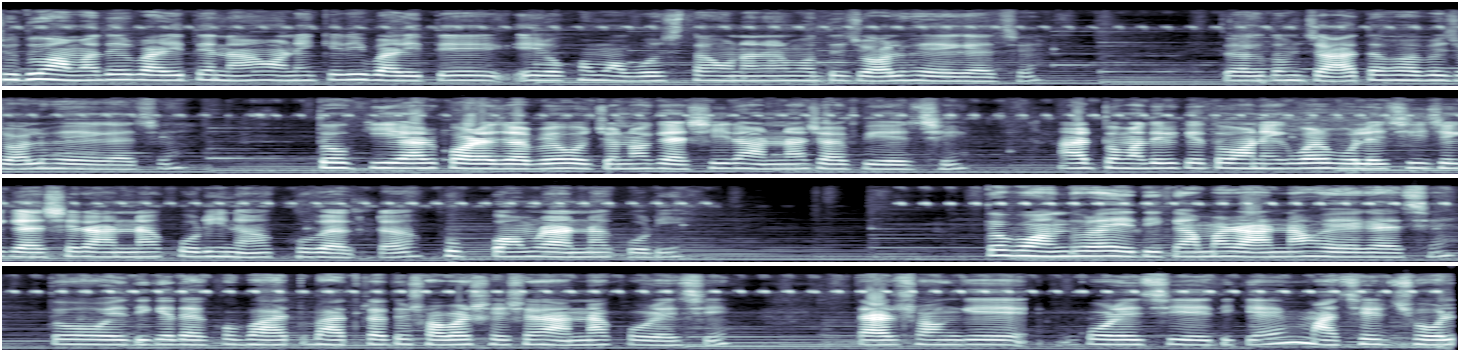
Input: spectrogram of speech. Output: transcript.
শুধু আমাদের বাড়িতে না, অনেকেরই বাড়িতে এরকম অবস্থা, উনানের মধ্যে জল হয়ে গেছে। তো একদম যা তাভাবে জল হয়ে গেছে। তো কি আর করা যাবে? ওর জন্য গ্যাসেই রান্না চাপিয়েছি। আর তোমাদেরকে তো অনেকবার বলেছি যে গ্যাসে রান্না করি না, খুব একটা, খুব কম রান্না করি। তো বন্ধুরা, এদিকে আমার রান্না হয়ে গেছে। তো এদিকে দেখো, ভাত, ভাতটা তো সবার শেষে রান্না করেছি। তার সঙ্গে করেছি এদিকে মাছের ঝোল।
